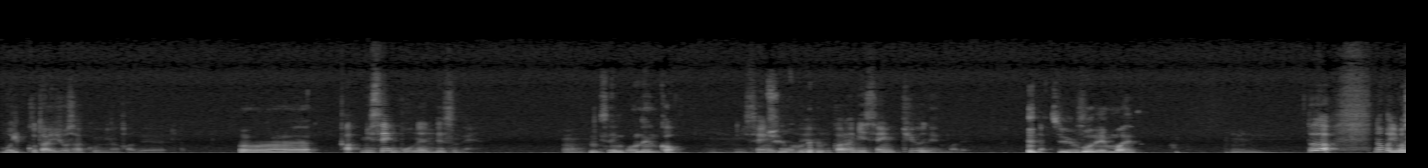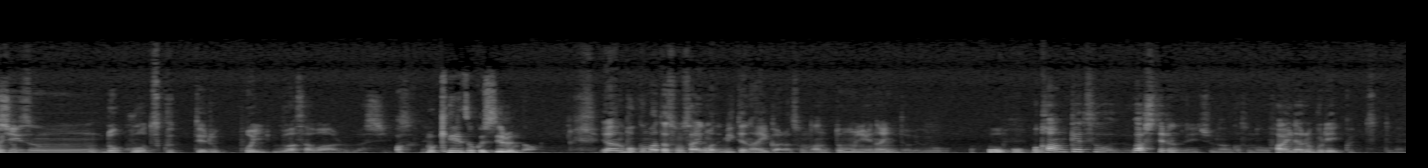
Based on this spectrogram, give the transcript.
もう一個代表作の中で。えー、あ2005年ですね。うん。2005年か。うん2005年から2009年まで。やってます15年前だうん。ただなんか今シーズン6を作ってるっぽい噂はあるらしいであすね。もう継続してるんだ。いや僕まだその最後まで見てないからその何とも言えないんだけど、ほうほうほう。まあ、完結はしてるのね一応なんかそのファイナルブレイクっつってね。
